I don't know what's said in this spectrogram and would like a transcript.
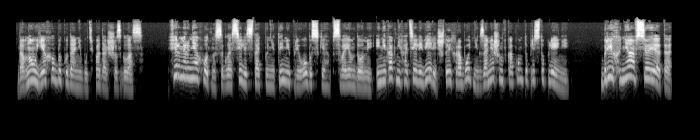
Давно уехал бы куда-нибудь подальше с глаз. Фермеры неохотно согласились стать понятыми при обыске в своем доме и никак не хотели верить, что их работник замешан в каком-то преступлении — Брехня все это.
